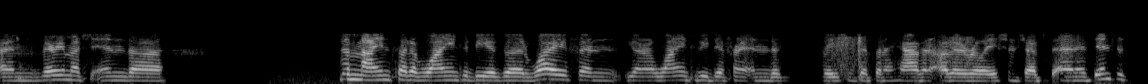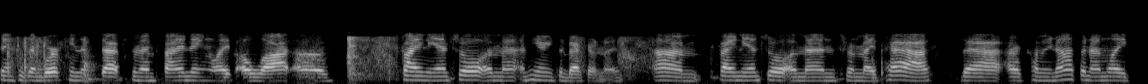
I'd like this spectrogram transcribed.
I'm very much in the the mindset of wanting to be a good wife and you know wanting to be different in this relationship than I have in other relationships. And it's interesting because I'm working the steps and I'm finding like a lot of financial amend. I'm hearing some background noise. Um, financial amends from my past that are coming up, and I'm like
